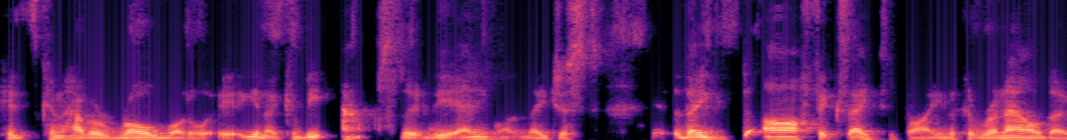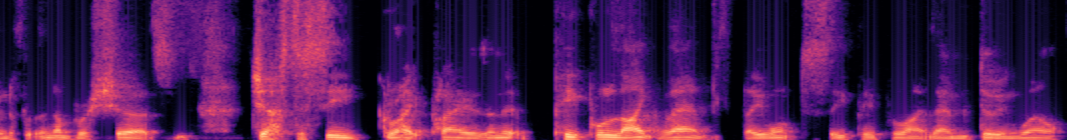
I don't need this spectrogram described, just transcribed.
kids can have a role model. It, you know, it can be absolutely anyone. They just they are fixated by. You look at Ronaldo, look at the number of shirts, and just to see great players and it, people like them. They want to see people like them doing well,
